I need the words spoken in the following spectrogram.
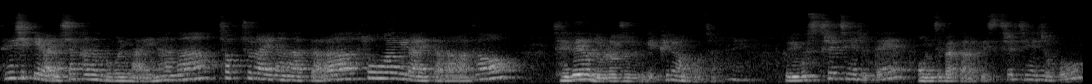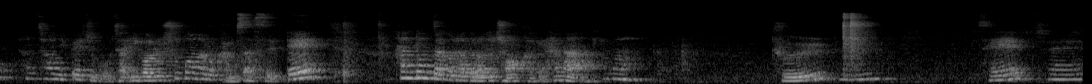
생식기 라인 시작하는 부분 라인 하나, 척추 라인 하나 따라 소화기 라인 따라가서 제대로 눌러주는 게 필요한 거죠. 네. 그리고 스트레칭 해줄 때 엄지발가락에 스트레칭 해주고 천천히 빼주고 자 이거를 수건으로 감쌌을 때 한 동작을 하더라도 정확하게 하나, 하나, 둘, 둘, 셋, 셋,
